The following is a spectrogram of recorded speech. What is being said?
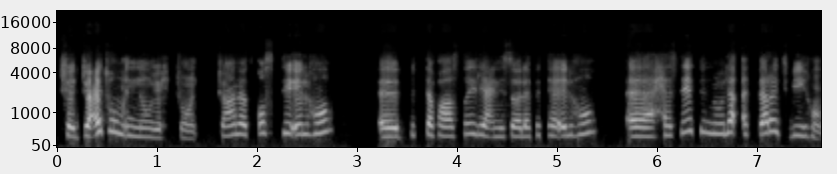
شجعتهم انه يحجون. كانت قصتي إلهم آه، بالتفاصيل يعني سولفتها إلهم. آه، حسيت إنه لا أثرت بيهم.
